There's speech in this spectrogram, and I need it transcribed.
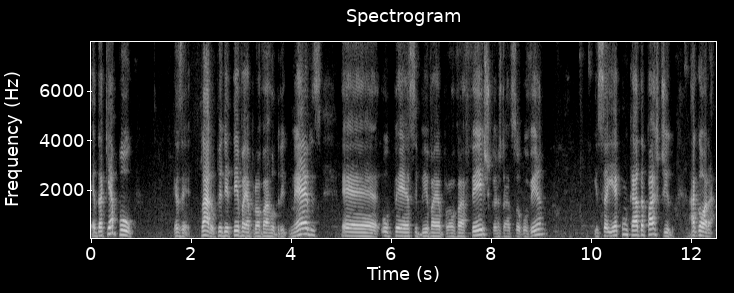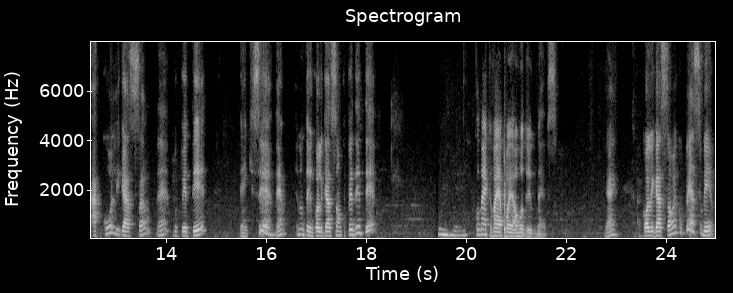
É daqui a pouco. Quer dizer, claro, o PDT vai aprovar Rodrigo Neves, é, o PSB vai aprovar Freixo, candidato ao seu governo. Isso aí é com cada partido. Agora, a coligação né, do PT tem que ser, né? Não tem coligação com o PDT. Uhum. Como é que vai apoiar o Rodrigo Neves? Né? A coligação é com o PSB.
